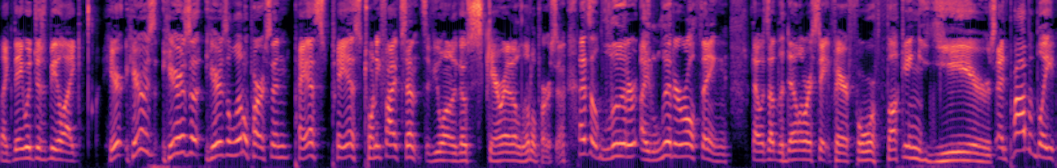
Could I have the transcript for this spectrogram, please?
Like they would just be like, here here's here's a here's a little person. Pay us pay us twenty five cents if you want to go scare at a little person. That's a liter a literal thing that was at the Delaware State Fair for fucking years, and probably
